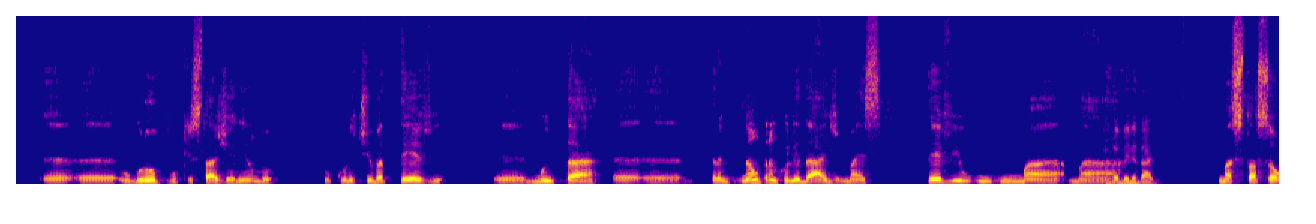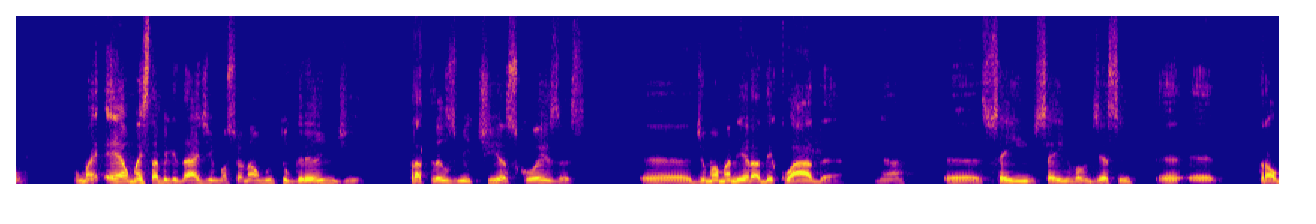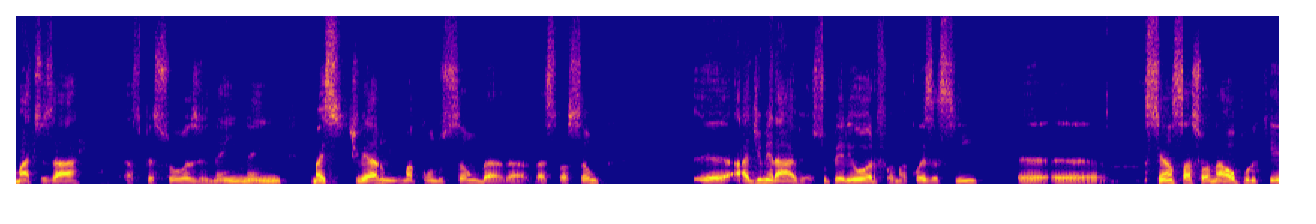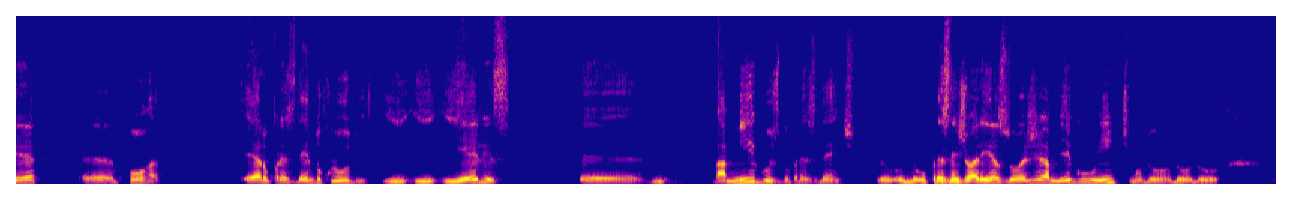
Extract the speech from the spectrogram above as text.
o grupo que está gerindo o Curitiba teve é, muita, é, é, não tranquilidade, mas teve uma, uma, estabilidade. uma situação, uma, é uma estabilidade emocional muito grande para transmitir as coisas é, de uma maneira adequada, né? É, sem, sem, vamos dizer assim, é, traumatizar as pessoas, nem, nem, mas tiveram uma condução da, da, da situação admirável, superior, foi uma coisa assim sensacional, porque, porra, era o presidente do clube e, e, e eles, amigos do presidente, o, o, presidente Juarez hoje é amigo íntimo do, do, do,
